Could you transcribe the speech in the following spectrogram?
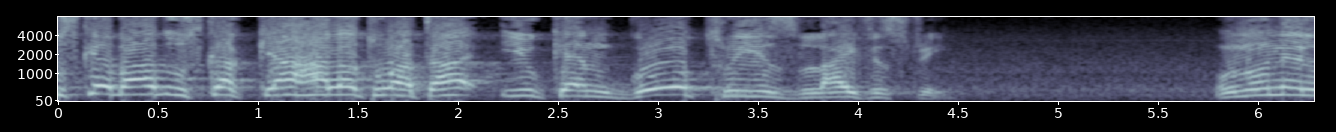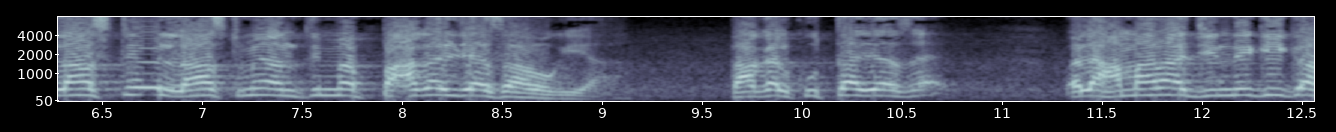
उसके बाद उसका क्या हालत हुआ था? You can go through is life history उन्होंने लास्ट लास्ट में अंतिम में पागल जैसा हो गया। पागल कुत्ता जैसा है। बोले, हमारा ज़िंदगी का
